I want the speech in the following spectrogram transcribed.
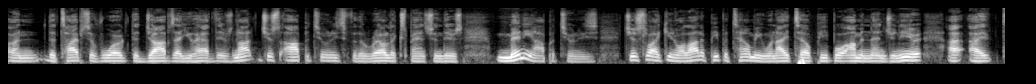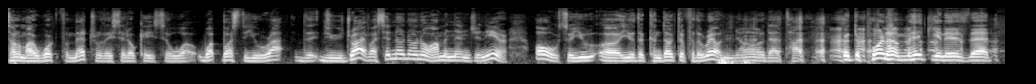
on the types of work, the jobs that you have. There's not just opportunities for the rail expansion. There's many opportunities. Just like, you know, a lot of people tell me when I tell people I'm an engineer, I, I tell them I work for Metro. They said, okay, so what, what bus do you, do you drive? I said, no, no, no, I'm an engineer. Oh, so you, uh, you're the conductor for the rail? No, that type. but the point I'm making is that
